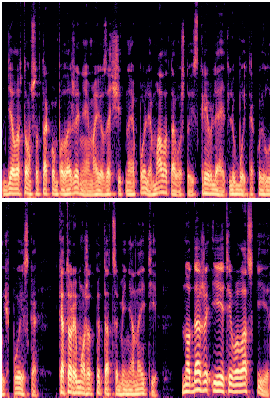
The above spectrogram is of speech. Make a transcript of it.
Дело в том, что в таком положении мое защитное поле мало того, что искривляет любой такой луч поиска, который может пытаться меня найти, но даже и эти волоски,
